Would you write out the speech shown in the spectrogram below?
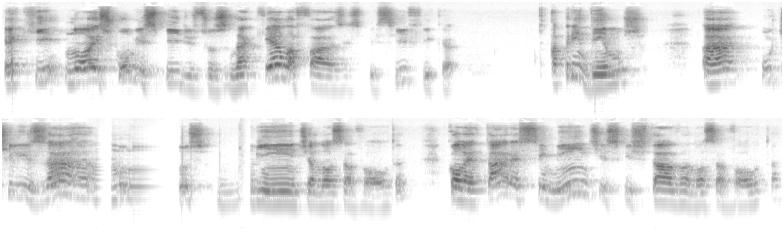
é que nós, como espíritos, naquela fase específica, aprendemos a utilizarmos o ambiente à nossa volta, coletar as sementes que estavam à nossa volta,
